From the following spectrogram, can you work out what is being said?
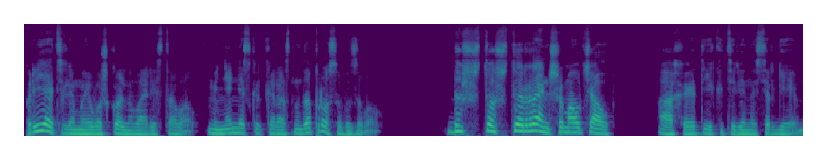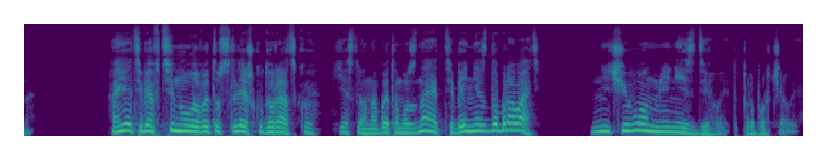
Приятеля моего школьного арестовал. Меня несколько раз на допросы вызывал. «Да что ж ты раньше молчал?» — ахает Екатерина Сергеевна. «А я тебя втянула в эту слежку дурацкую. Если он об этом узнает, тебе не сдобровать». «Ничего он мне не сделает», — пробурчал я.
